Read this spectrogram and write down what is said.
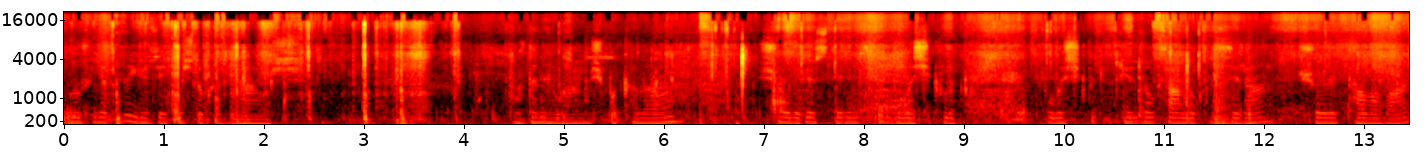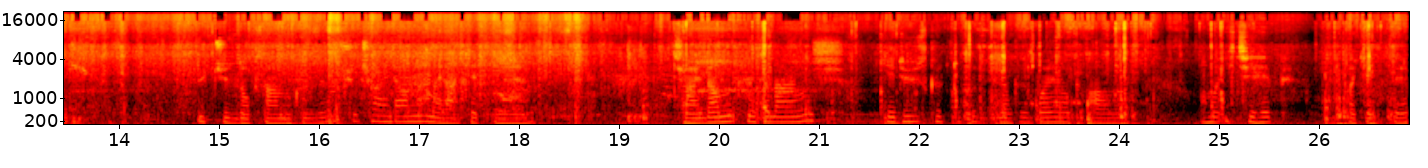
Bunun fiyatı da 179 liraymış. Burada ne varmış bakalım. Şöyle göstereyim size bulaşıklık. Bulaşıklık 299 lira. Şöyle tava var. 399 lira. Şu çaydanlığı merak etmeyin. Çaydanlık ne kadarmış? 749 lira. Kız bayağı pahalı. Ama içi hep paketli.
